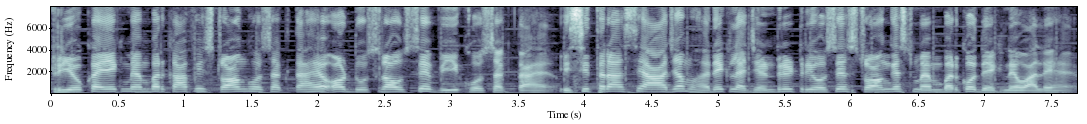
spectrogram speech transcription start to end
ट्रियो का एक मेंबर काफ़ी स्ट्रांग हो सकता है और दूसरा उससे वीक हो सकता है। इसी तरह से आज हम हर एक लेजेंडरी ट्रियो से स्ट्रॉन्गेस्ट मेंबर को देखने वाले हैं।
